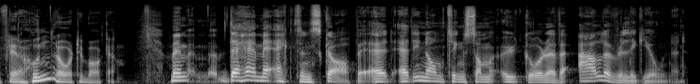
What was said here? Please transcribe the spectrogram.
flera hundra år tillbaka. Men det här med äktenskap, är, är det någonting som utgår över alla religioner?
